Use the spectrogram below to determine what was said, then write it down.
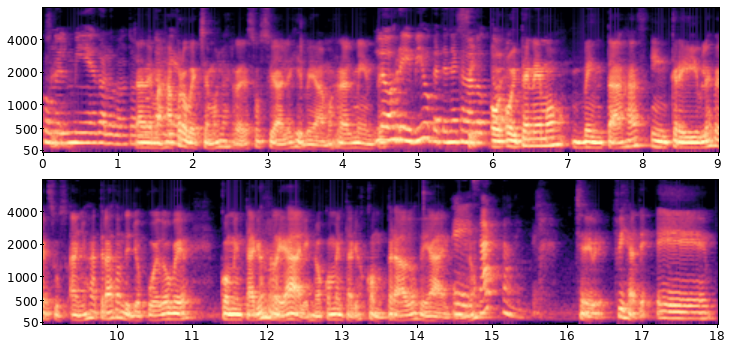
con Sí. el miedo al odontólogo. Además, también. aprovechemos las redes sociales y veamos realmente. Los reviews que tiene cada Sí, doctor. hoy, hoy tenemos ventajas increíbles versus años atrás donde yo puedo ver comentarios reales, no comentarios comprados de alguien. ¿no? Exactamente. Chévere. Fíjate, eh,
